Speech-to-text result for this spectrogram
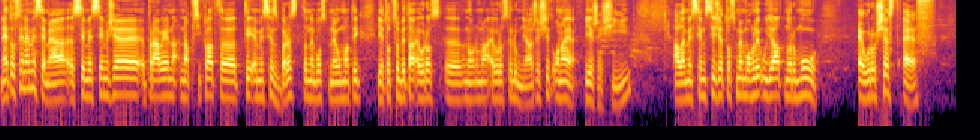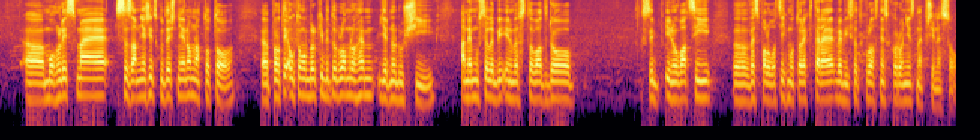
Ne, to si nemyslím. Já si myslím, že právě na, například eh, ty emise z brzd nebo z pneumatik je to, co by ta Euro, norma Euro 7 měla řešit. Ona je, je řeší, ale myslím si, že to jsme mohli udělat normu Euro 6F, Uh, mohli jsme se zaměřit skutečně jenom na toto, Eh, pro ty automobilky by to bylo mnohem jednodušší a nemuseli by investovat do inovací eh, ve spalovacích motorech, které ve výsledku vlastně skoro nic nepřinesou.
